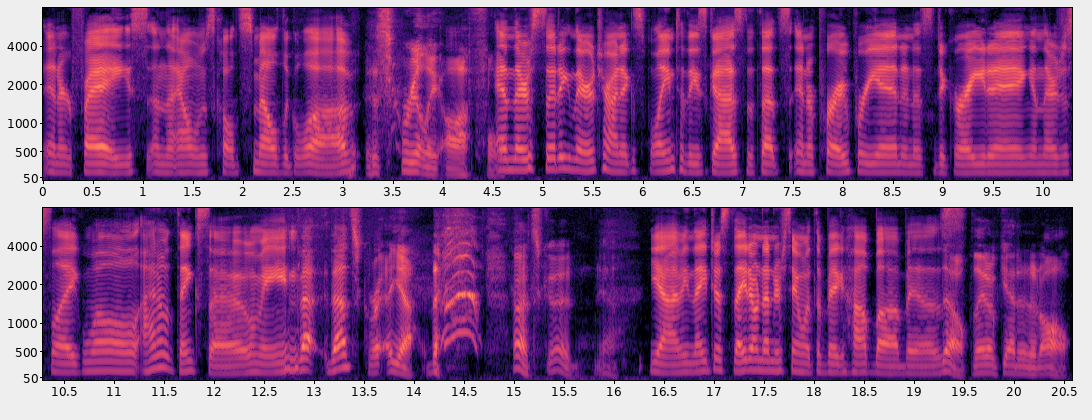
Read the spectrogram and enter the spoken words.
in her face. And the album's called Smell the Glove. It's really awful. And they're sitting there trying to explain to these guys that that's inappropriate and it's degrading, and they're just like, "Well, I don't think so." I mean, that that's great. Yeah. Oh, that's good. Yeah. yeah, I mean, they just they don't understand what the big hubbub is. No, they don't get it at all.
